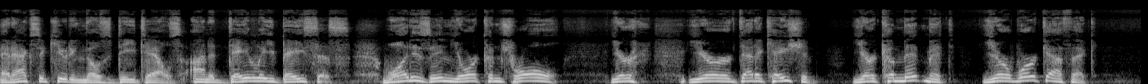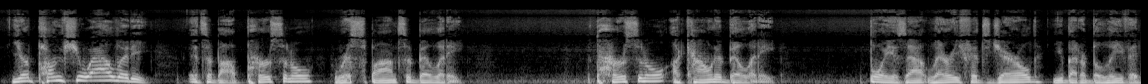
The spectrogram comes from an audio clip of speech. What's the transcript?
and executing those details on a daily basis. What is in your control? Your, your dedication, your commitment, your work ethic, your punctuality. It's about personal responsibility personal accountability. Boy, is that Larry Fitzgerald? You better believe it.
